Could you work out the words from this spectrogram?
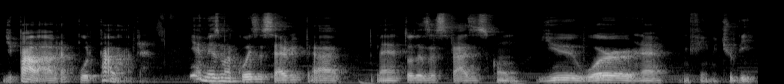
de palavra por palavra. E a mesma coisa serve para né, todas as frases com you, were, né, enfim, to be.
